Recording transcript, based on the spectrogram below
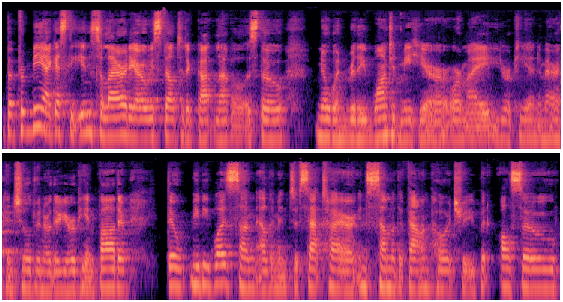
But for me, I guess the insularity I always felt at a gut level as though no one really wanted me here or my European American children or their European father. There maybe was some element of satire in some of the found poetry, but also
